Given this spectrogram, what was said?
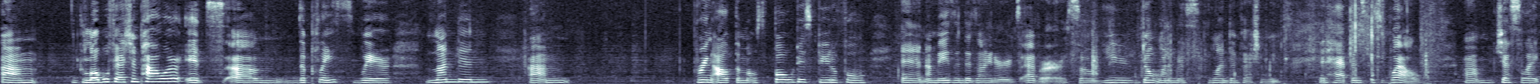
Um, global fashion power. It's um, the place where London um, bring out the most boldest, beautiful, and amazing designers ever. So you don't want to miss London Fashion Week. It happens as well, um, just like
